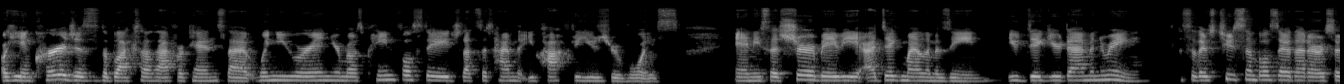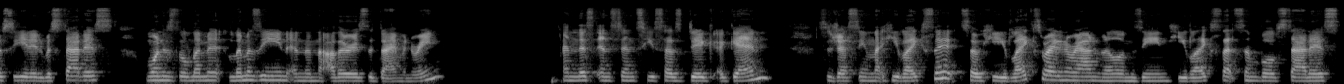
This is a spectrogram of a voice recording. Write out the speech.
or he encourages the Black South Africans that when you are in your most painful stage, that's the time that you have to use your voice. And he says, Sure, baby, I dig my limousine. You dig your diamond ring. So there's two symbols there that are associated with status. One is the lim- limousine, and then the other is the diamond ring. In this instance, he says dig again, suggesting that he likes it. So he likes riding around in a limousine. He likes that symbol of status.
